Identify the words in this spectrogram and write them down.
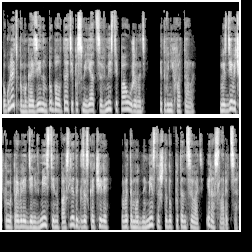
Погулять по магазинам, поболтать и посмеяться, вместе поужинать. Этого не хватало. Мы с девочками провели день вместе и напоследок заскочили в это модное место, чтобы потанцевать и расслабиться.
